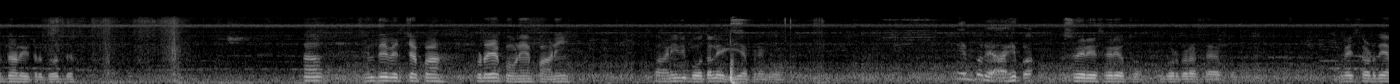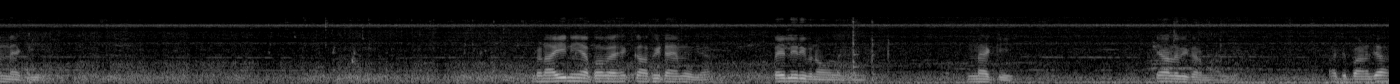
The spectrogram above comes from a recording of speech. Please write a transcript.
ਅੱਧਾ ਲੀਟਰ ਦੁੱਧ। ਤਾਂ ਇਹਦੇ ਵਿੱਚ ਆਪਾਂ ਥੋੜਾ ਜਿਹਾ ਪਾਉਣੇ ਆ ਪਾਣੀ। ਪਾਣੀ ਦੀ ਬੋਤਲ ਹੈਗੀ ਆਪਣੇ ਕੋਲ। ਇਹ ਭਰਿਆ ਸੀ ਸਵੇਰੇ ਸਵੇਰੇ ਉੱਥੋਂ ਗੁਰਦੁਆਰਾ ਸਾਹਿਬ ਤੋਂ। ਵਿੱਚ ਸੁੱਟਦੇ ਆ ਮੈਗੀ। ਬਣਾਈ ਨਹੀਂ ਆਪਾਂ ਵੈਸੇ, ਕਾਫੀ ਟਾਈਮ ਹੋ ਗਿਆ। ਪਹਿਲੀ ਵਾਰੀ ਬਣਾਉਣ ਲੱਗੇ ਮੈਗੀ ਚੱਲ ਵੀ ਕਰਨਾ ਜੀ ਅੱਜ ਬਣ ਜਾ,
